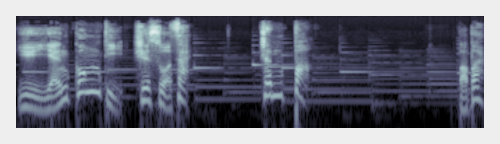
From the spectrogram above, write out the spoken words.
语言功底之所在，真棒！宝贝儿，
